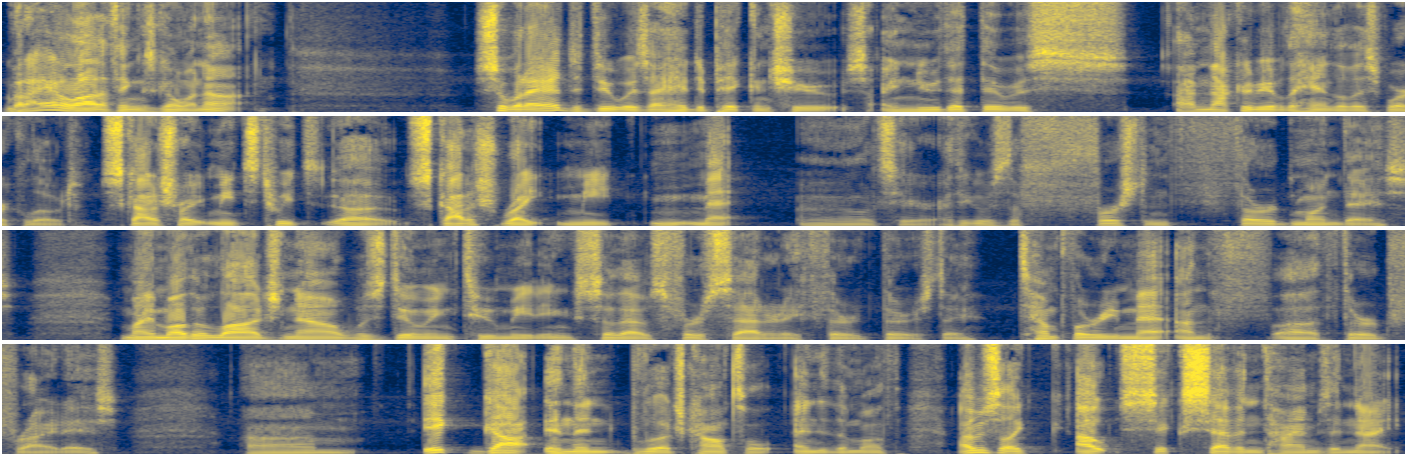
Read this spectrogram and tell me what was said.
But I had a lot of things going on. So what I had to do was I had to pick and choose. I knew that there was I'm not going to be able to handle this workload. Scottish Rite meets tweets. Uh, Scottish Rite meet met. Uh, let's hear. I think it was the first and third Mondays. My mother lodge now was doing two meetings, so that was first Saturday, third Thursday. Templary met on uh, third Fridays. Um, it got and then Blue Lodge Council end of the month. I was like out six, seven times a night.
